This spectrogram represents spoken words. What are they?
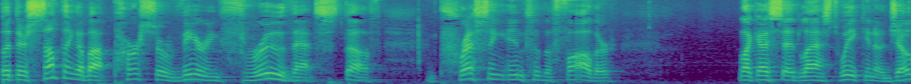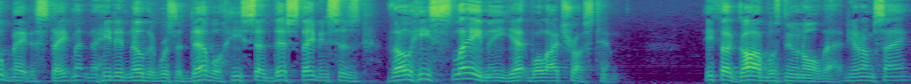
But there's something about persevering through that stuff and pressing into the Father. Like I said last week, you know, Job made a statement and he didn't know there was a devil. He said this statement He says, Though he slay me, yet will I trust him. He thought God was doing all that. You know what I'm saying?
